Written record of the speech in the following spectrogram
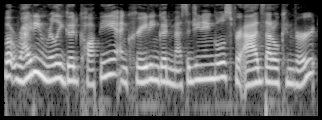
But writing really good copy and creating good messaging angles for ads that'll convert,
